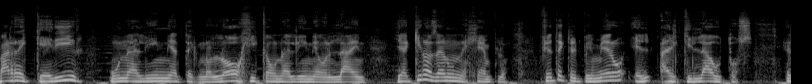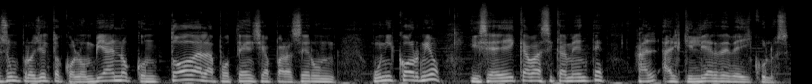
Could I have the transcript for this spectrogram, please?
va a requerir una línea tecnológica, una línea online. Y aquí nos dan un ejemplo. Fíjate que el primero, el Alquilautos. Es un proyecto colombiano con toda la potencia para ser un unicornio y se dedica básicamente al alquiler de vehículos.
